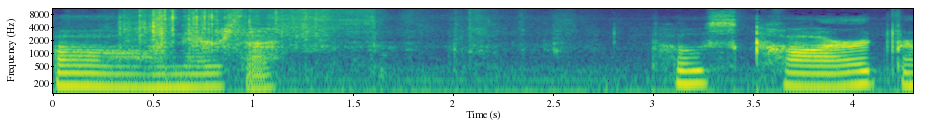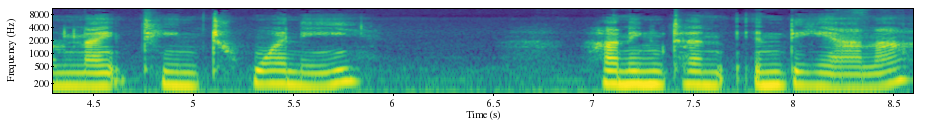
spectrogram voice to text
Oh, and there's a postcard from 1920. Huntington, Indiana.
